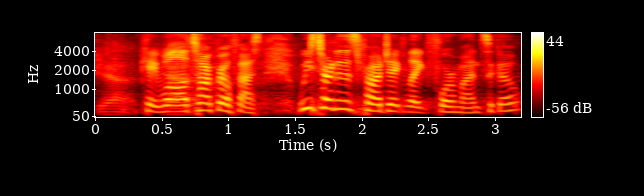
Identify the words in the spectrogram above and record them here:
Yeah, Okay, well, I'll talk real fast. We started this project like four months ago.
